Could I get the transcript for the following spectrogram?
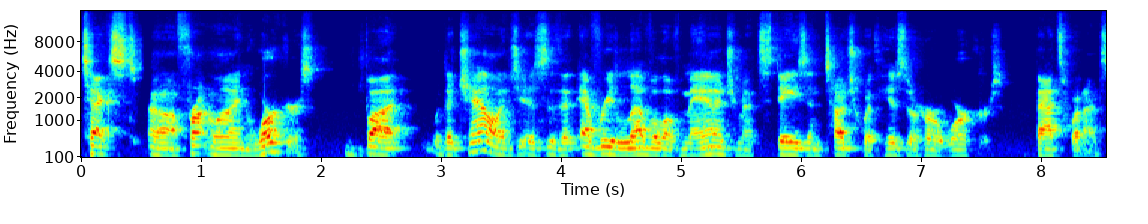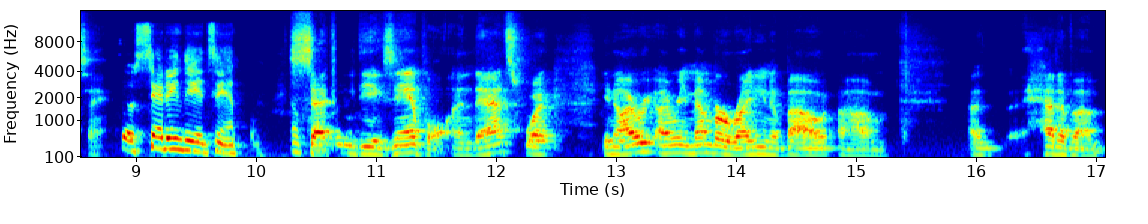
text uh, frontline workers, but the challenge is that every level of management stays in touch with his or her workers. That's what I'm saying. So setting the example. Okay. Setting the example, and that's what you know. I, re- I remember writing about. Um, a head of a,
